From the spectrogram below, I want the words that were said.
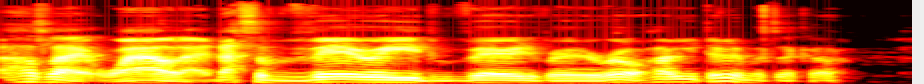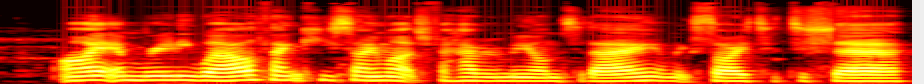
I was like, wow, like that's a very, very, very role. How are you doing, Marteka? I am really well. Thank you so much for having me on today. I'm excited to share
